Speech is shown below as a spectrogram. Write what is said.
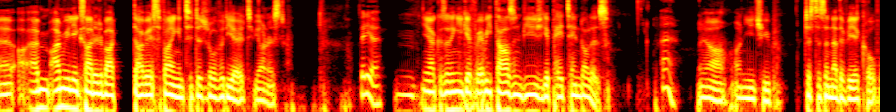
Uh, I'm I'm really excited about diversifying into digital video. To be honest, Video. yeah, because I think you get for every thousand views, you get paid ten dollars. Oh, Yeah, on YouTube, just as another vehicle.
